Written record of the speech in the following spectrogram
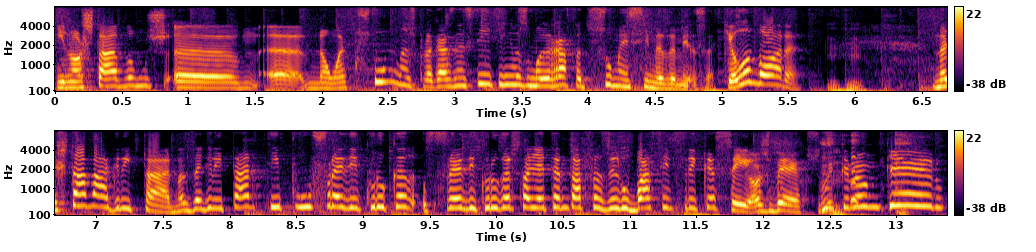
E nós estávamos, hum, ah, não é costume, mas por acaso nesse dia tínhamos uma garrafa de sumo em cima da mesa, que ele adora. Mas estava a gritar, mas a gritar tipo o Freddy Krueger, Freddy Krueger está-lhe a tentar fazer o baço em fricassé, aos berros. Que não quero.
